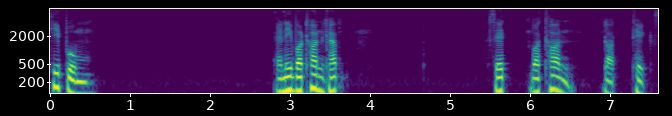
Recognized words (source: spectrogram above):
ที่ปุ่ม any button ครับ set button text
